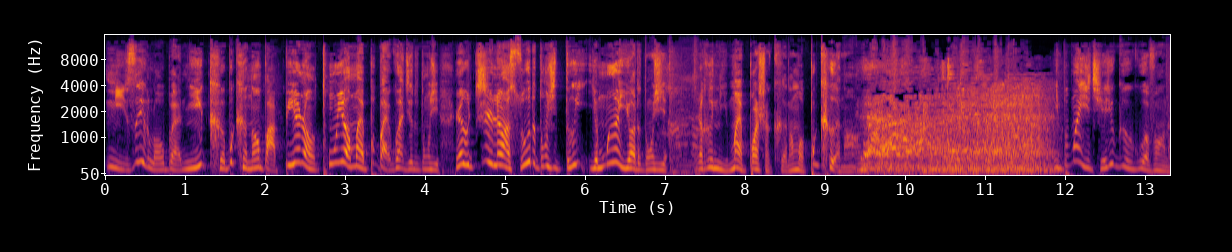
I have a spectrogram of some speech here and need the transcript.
你是一个老板，你可不可能把别人同样卖八百块钱的东西，然后质量所有的东西都一模一样的东西，然后你卖八十，可能吗？不可能。你不卖一千就够过分了。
